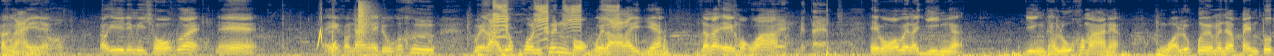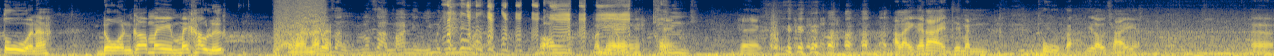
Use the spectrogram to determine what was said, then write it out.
ข้างในเนี่ยเก้าอี้นี่มีโชคด้วยนี่เอกเขานั่งให้ดูก็คือ เวลายกพลขึ้นบกเวลาอะไรอย่างเงี้ย แล้วก็เอกบอกว่า ไม่แตกเอกบอกว่าเวลายิงอะ ยิงทะลุเข้ามาเนี่ย หัวลูกปืนมันจะเป็นตู้ๆอะนะ โดนก็ไม่ไม่เข้าลึกประมาณนั้นเราอะสั่งเราสั่งบานอย่างนี้มาใช้ดีกว่าเบามันแพงไงทน แพง อะไรก็ได้ที่มันถูกอะที่เราใช้อะเออ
